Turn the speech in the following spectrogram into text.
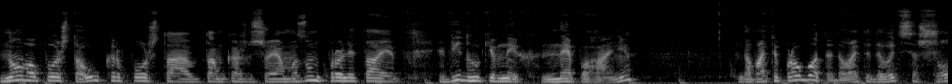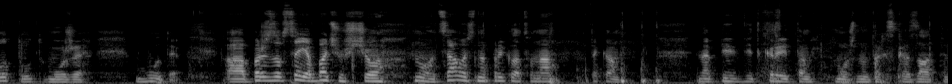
Нова пошта, Укрпошта, там кажуть, що і Амазон пролітає. Відгуки в них непогані. Давайте пробувати, давайте дивитися, що тут може бути. А, перш за все, я бачу, що ну, ця ось, наприклад, вона така напіввідкрита, можна так сказати.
